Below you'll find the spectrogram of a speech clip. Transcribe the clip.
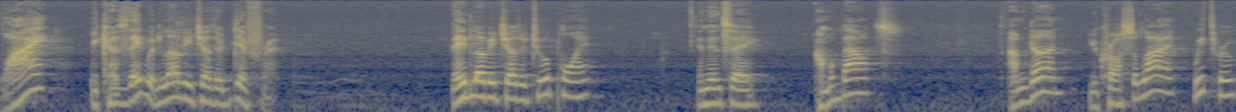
Why? Because they would love each other different. They'd love each other to a point and then say, I'm a bounce. I'm done. You cross the line. We through.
